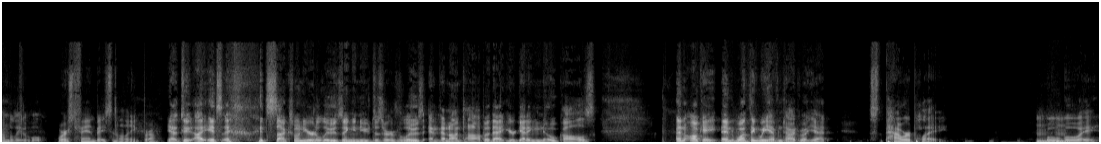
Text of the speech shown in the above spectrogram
unbelievable. worst fan base in the league, bro. Yeah, dude, I, it's it sucks when you're losing and you deserve to lose, and then on top of that, you're getting no calls. And okay, and one thing we haven't talked about yet is the power play. Oh Mhm. boy,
